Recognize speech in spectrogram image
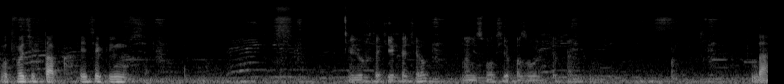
Вот в этих тапках, я тебе клянусь. Илюх такие хотел, но не смог себе позволить, я правильно понимаю? Да.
